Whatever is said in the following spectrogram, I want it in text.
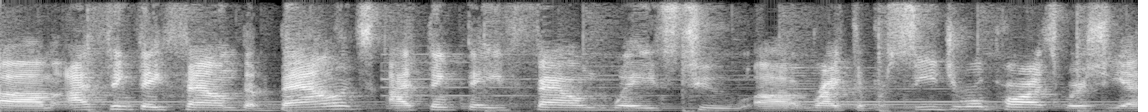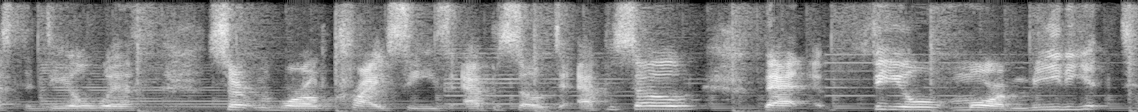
Um, I think they found the balance. I think they found ways to uh, write the procedural parts where she has to deal with certain world crises episode to episode that feel more immediate.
